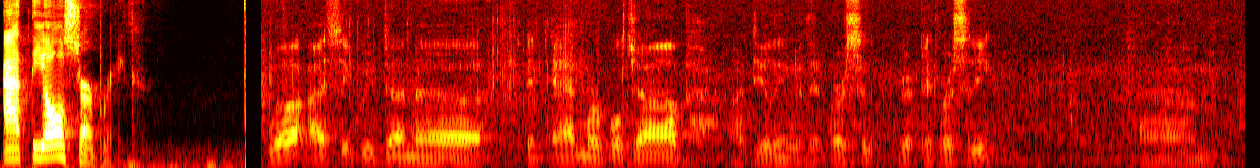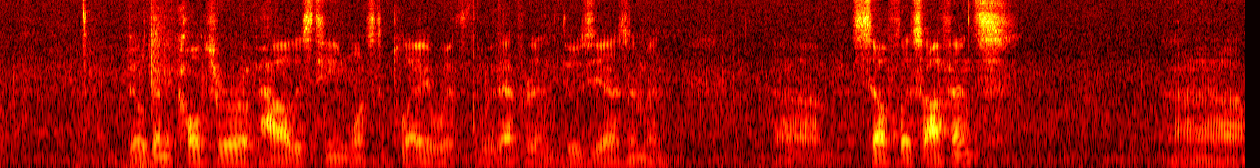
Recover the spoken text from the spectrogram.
at the All Star break. Well, I think we've done uh, an admirable job uh, dealing with adversi- adversity, um, building a culture of how this team wants to play with, with effort and enthusiasm and um, selfless offense. Um,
